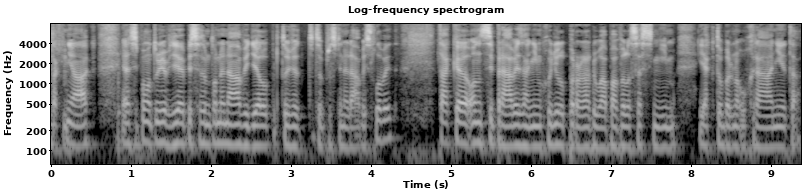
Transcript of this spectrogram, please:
tak nějak. Já si pamatuju, že v dějepise jsem to nenáviděl, protože to se prostě nedá vyslovit. Tak eh, on si právě za ním chodil pro radu a bavil se s ním, jak to Brno uchránit a,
